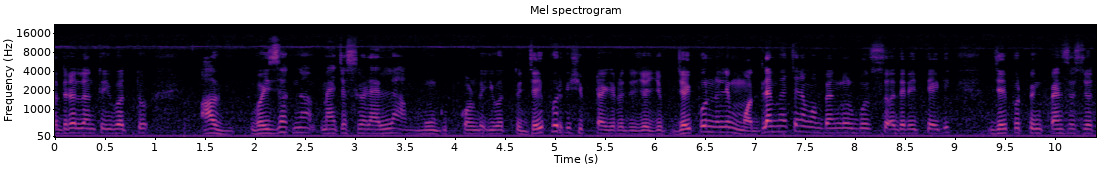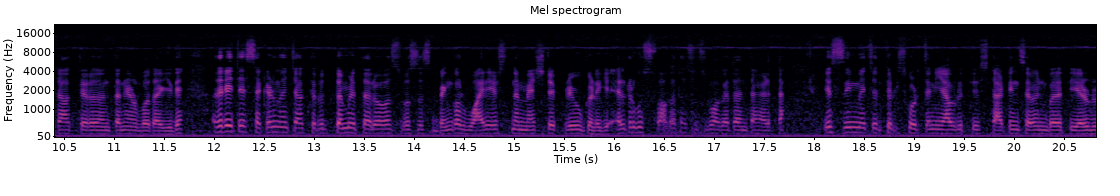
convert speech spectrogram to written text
ಅದರಲ್ಲಂತೂ ಇವತ್ತು ಆ ವೈಜಾಗ್ನ ಮ್ಯಾಚಸ್ಗಳೆಲ್ಲ ಮುಗಿದ್ಕೊಂಡು ಇವತ್ತು ಜೈಪುರ್ಗೆ ಶಿಫ್ಟ್ ಆಗಿರೋದು. ಜೈಪುರ್ನಲ್ಲಿ ಮೊದಲ ಮ್ಯಾಚ್ ನಮ್ಮ ಬೆಂಗಳೂರು ಬುಲ್ಸ್ ಅದೇ ರೀತಿಯಾಗಿ ಜೈಪುರ್ ಪಿಂಕ್ ಪ್ಯಾನ್ಸಸ್ ಜೊತೆ ಆಗ್ತಿರೋದು ಅಂತಲೇ ಹೇಳ್ಬೋದಾಗಿದೆ. ಅದೇ ರೀತಿ ಸೆಕೆಂಡ್ ಮ್ಯಾಚ್ ಆಗ್ತಿರೋದು ತಮಿಳ್ ತಲವಾಸ್ ವರ್ಸಸ್ ಬೆಂಗಾಲ್ ವಾರಿಯರ್ಸ್ನ ಮ್ಯಾಚ್ ಡೇ ಪ್ರಿವ್ಗಳಿಗೆ ಎಲ್ರಿಗೂ ಸ್ವಾಗತ, ಸುಸ್ವಾಗತ ಅಂತ ಹೇಳ್ತಾ. ಈ ಮ್ಯಾಚಲ್ಲಿ ತಿಳಿಸ್ಕೊಡ್ತೇನೆ ಯಾವ ರೀತಿ ಸ್ಟಾರ್ಟಿಂಗ್ ಸೆವೆನ್ ಬರುತ್ತೆ ಎರಡು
